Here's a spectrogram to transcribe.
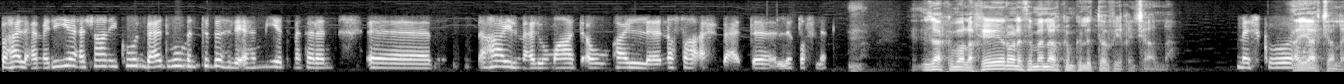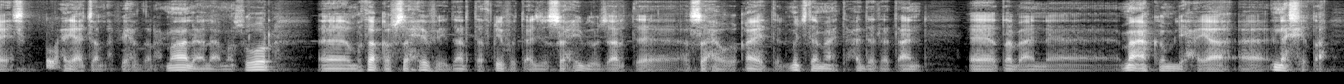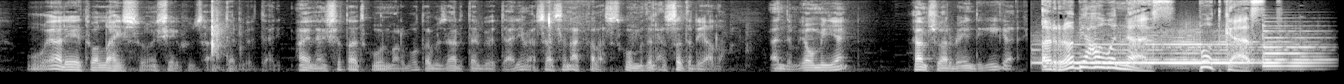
في هالعملية عشان يكون بعد هو منتبه لأهمية مثلا آه، هاي المعلومات أو هاي النصائح بعد آه، لطفله جزاكم الله خير ونتمنى لكم كل التوفيق إن شاء الله. مشكور. حياك الله ياسر حياك الله. في حفظ الرحمن لا منصور. آه، مثقف صحي في إدارة التثقيف والتعزيز الصحي بوزارة آه، الصحة ووقاية المجتمع. تحدثت عن آه، طبعا معكم لحياة نشطة. ويا ريت والله يسوون شيء في وزارة التربية والتعليم. هاي الأنشطة تكون مربوطة بوزارة التربية والتعليم. على أساس هناك خلاص تكون مثل حصة الرياضة. عندهم يوميا 45 دقيقة. الرابعة والناس بودكاست.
